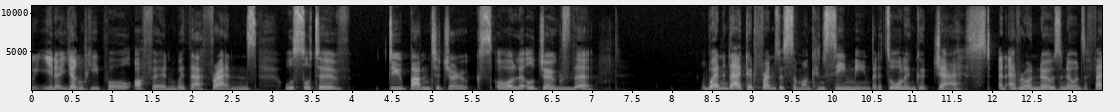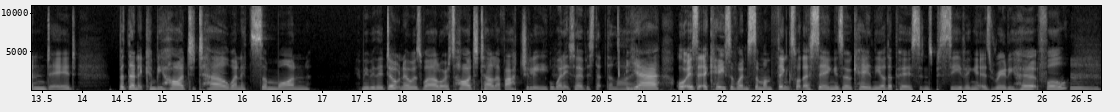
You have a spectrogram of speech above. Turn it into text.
you know, young people often with their friends will sort of do banter jokes or little jokes Mm. that when they're good friends with someone can seem mean, but it's all in good jest and everyone knows and no one's offended. But then it can be hard to tell when it's someone who maybe they don't know as well, or it's hard to tell if actually Or when it's overstepped the line. yeah, or is it a case of when someone thinks what they're saying is okay and the other person's perceiving it as really hurtful? Mm.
